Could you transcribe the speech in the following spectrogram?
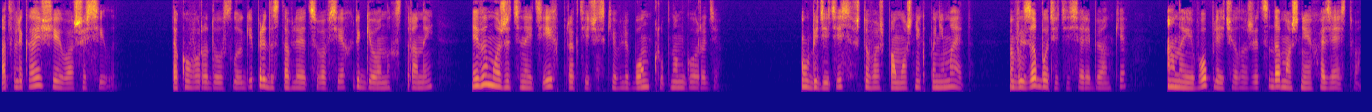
отвлекающие ваши силы. Такого рода услуги предоставляются во всех регионах страны, и вы можете найти их практически в любом крупном городе. Убедитесь, что ваш помощник понимает. Вы заботитесь о ребенке, а на его плечи ложится домашнее хозяйство.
